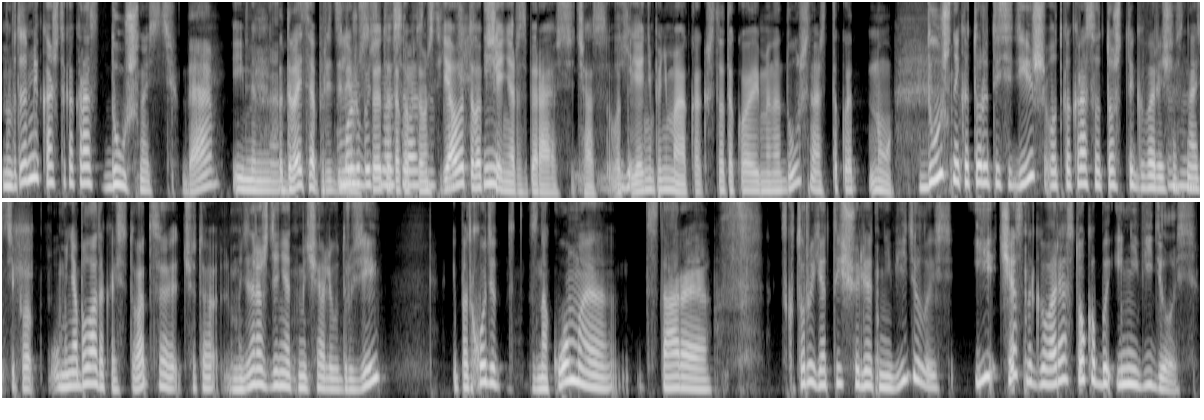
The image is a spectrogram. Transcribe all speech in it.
Ну вот это, мне кажется, как раз душность Да? именно. Давайте определим, Может быть, что это такое, потому разные что я вот вообще И- не разбираюсь сейчас. Вот Я- я не понимаю, как что такое именно душное, а что такое, ну, Душный, который ты сидишь, вот как раз вот то, что ты говоришь сейчас, Мгм. Настя. Типа, у меня была такая ситуация, что-то мы день рождения отмечали у друзей, и подходит знакомая, старая, с которой я тысячу лет не виделась, и, честно говоря, столько бы и не виделась.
